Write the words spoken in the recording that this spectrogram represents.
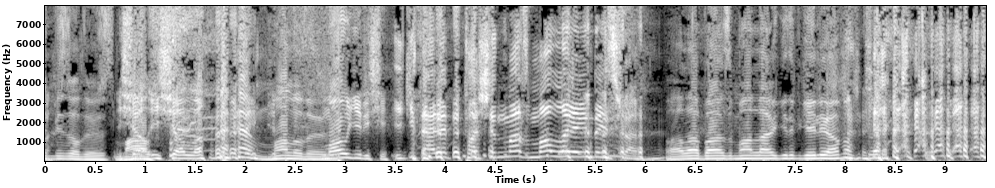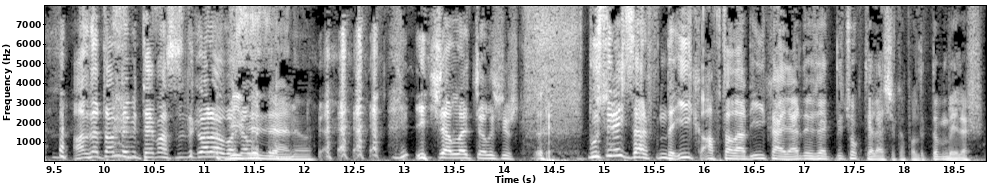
galiba. biz oluyoruz. İnşallah, Mal. inşallah. Mal oluyoruz. Mal girişi. İki tane taşınmaz malla yayındayız şu an. Valla bazı mallar gidip geliyor ama Anlatan da bir temassızlık var ama bakalım. biziz yani o. İnşallah çalışır. Bu süreç zarfında ilk haftalarda, ilk aylarda özellikle çok telaşa kapıldık değil mi beyler?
